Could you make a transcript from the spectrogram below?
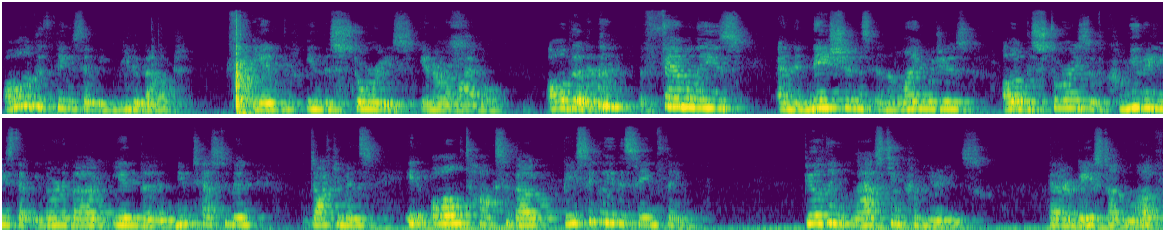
All of the things that we read about in, in the stories in our Bible, all the, the families and the nations and the languages, all of the stories of communities that we learn about in the New Testament documents, it all talks about basically the same thing. Building lasting communities that are based on love,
